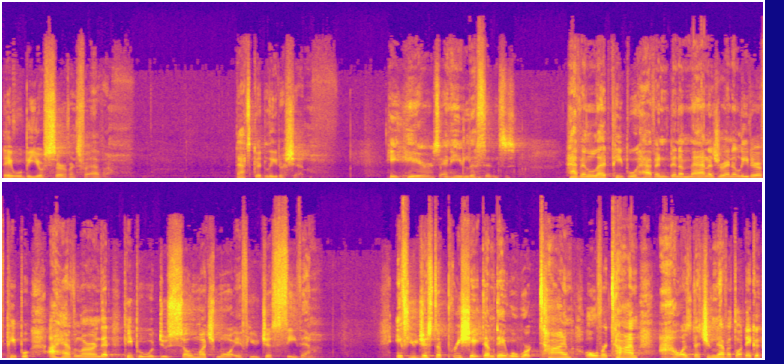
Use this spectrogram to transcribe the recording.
they will be your servants forever. That's good leadership. He hears and he listens. Having led people, having been a manager and a leader of people, I have learned that people will do so much more if you just see them. If you just appreciate them, they will work time over time, hours that you never thought they could.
